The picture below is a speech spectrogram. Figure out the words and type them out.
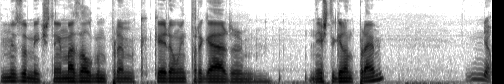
Meus amigos, têm mais algum prémio que queiram entregar hum, neste grande prémio? Não.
